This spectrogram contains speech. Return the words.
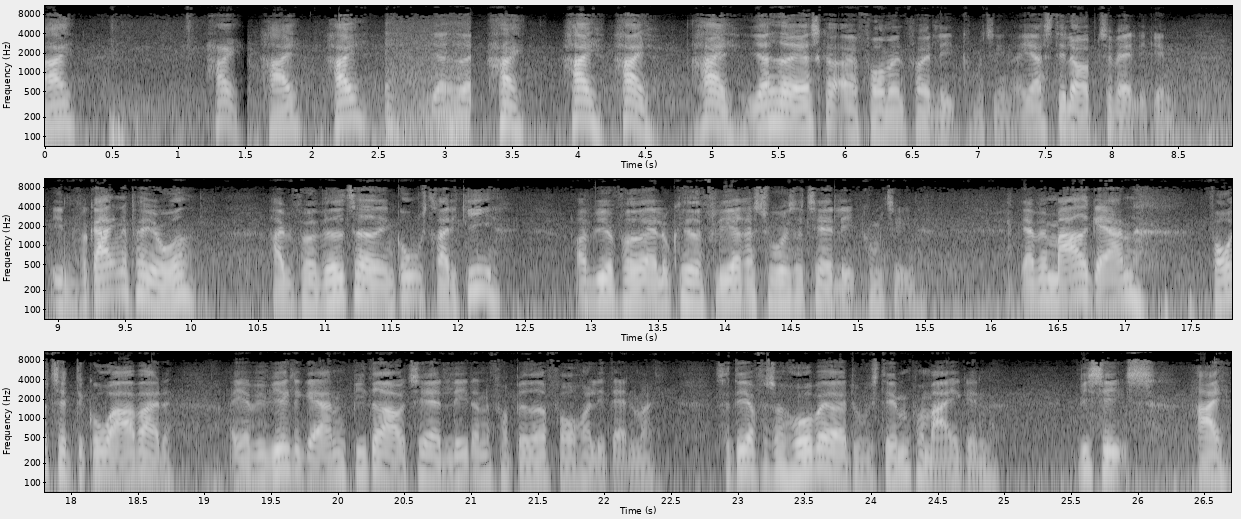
Hej. Hej. Hej. Hej. Jeg hedder... Hej. Hej. Hej. Hej. Jeg hedder Asger og er formand for Atletkomiteen, og jeg stiller op til valg igen. I den forgangne periode har vi fået vedtaget en god strategi, og vi har fået allokeret flere ressourcer til Atletkomiteen. Jeg vil meget gerne fortsætte det gode arbejde, og jeg vil virkelig gerne bidrage til, at atleterne får bedre forhold i Danmark. Så derfor så håber jeg, at du vil stemme på mig igen. Vi ses. Hej.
